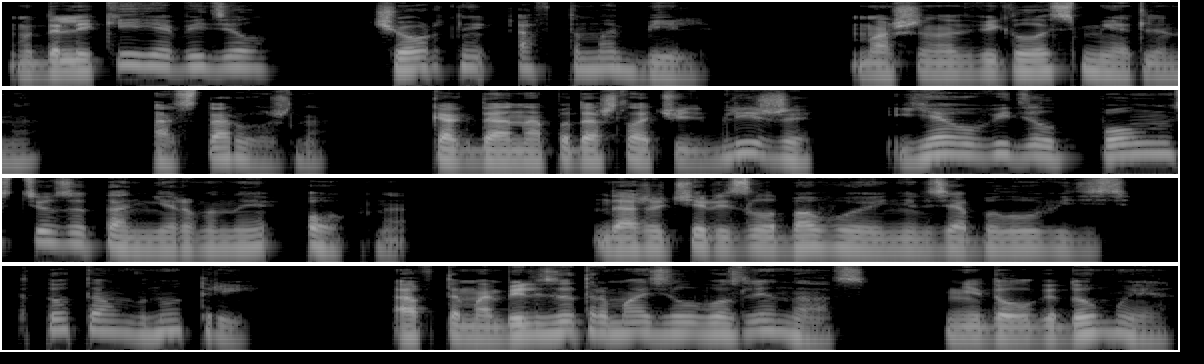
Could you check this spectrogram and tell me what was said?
вдалеке я видел черный автомобиль. Машина двигалась медленно, осторожно. Когда она подошла чуть ближе, я увидел полностью затонированные окна. Даже через лобовое нельзя было увидеть, кто там внутри. Автомобиль затормозил возле нас. Недолго думая,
